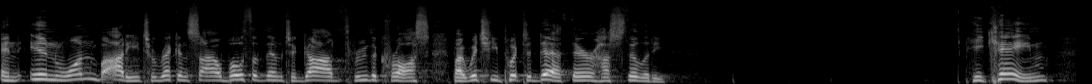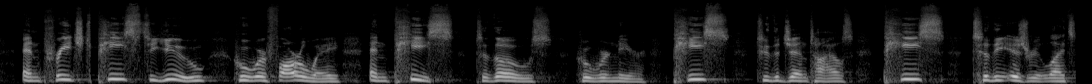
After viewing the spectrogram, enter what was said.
and in one body to reconcile both of them to God through the cross, by which he put to death their hostility. He came and preached peace to you who were far away, and peace to those who were near. Peace to the Gentiles, peace to the Israelites,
